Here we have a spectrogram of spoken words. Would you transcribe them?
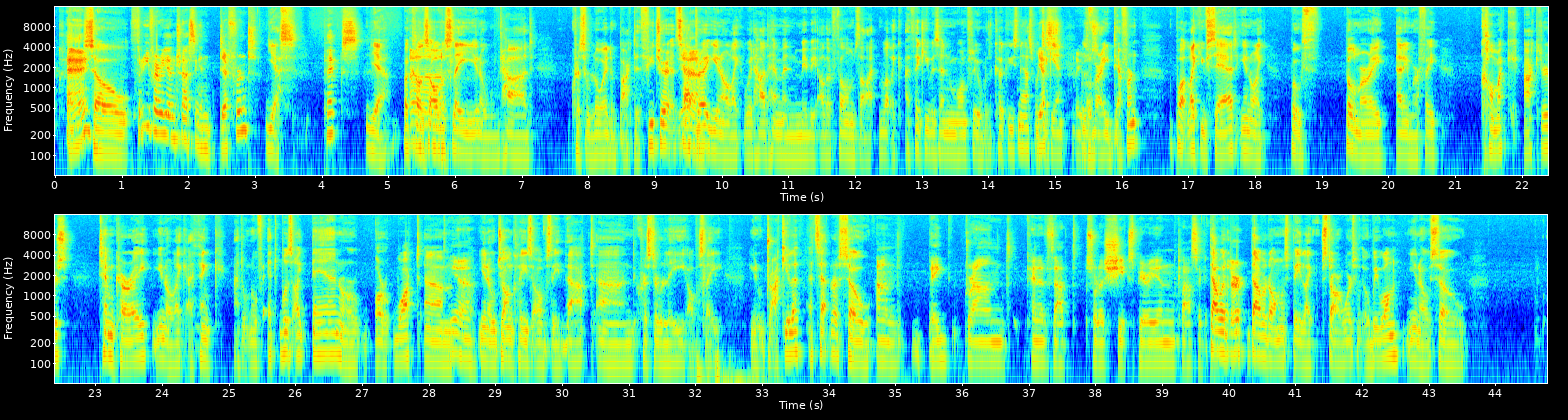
okay. So Three very interesting and different yes, picks. Yeah, because Uh, obviously, you know, we'd had Christopher Lloyd in Back to the Future, etc. Yeah. You know, like we'd had him in maybe other films that I, well, like I think he was in One Flew Over the Cuckoo's Nest, which Yes, again was, was. very different. But like you said, you know, like both Bill Murray, Eddie Murphy, comic actors, Tim Curry. You know, like I think I don't know if it was out then or or what. Um, Yeah. you know, John Cleese obviously that, and Christopher Lee obviously, you know, Dracula, etc. So and big, grand, kind of that sort of Shakespearean classic that would that would almost be like Star Wars with Obi Wan, you know. So,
